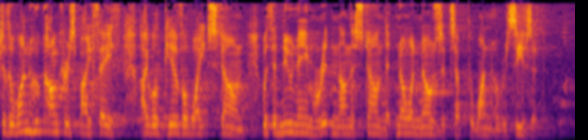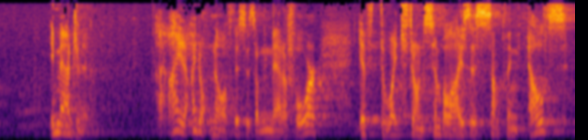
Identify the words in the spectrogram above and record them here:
To the one who conquers by faith, I will give a white stone with a new name written on the stone that no one knows except the one who receives it. Imagine it. I, I don't know if this is a metaphor, if the white stone symbolizes something else.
